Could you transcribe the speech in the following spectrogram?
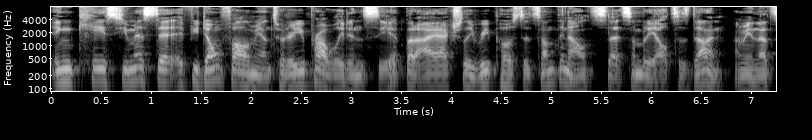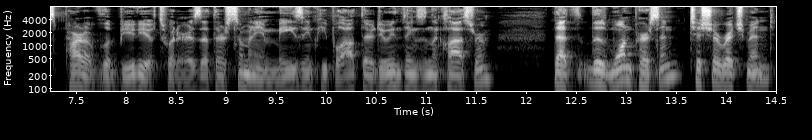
In case you missed it, if you don't follow me on Twitter, you probably didn't see it, but I actually reposted something else that somebody else has done. I mean, that's part of the beauty of Twitter is that there's so many amazing people out there doing things in the classroom. That the one person, Tisha Richmond,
